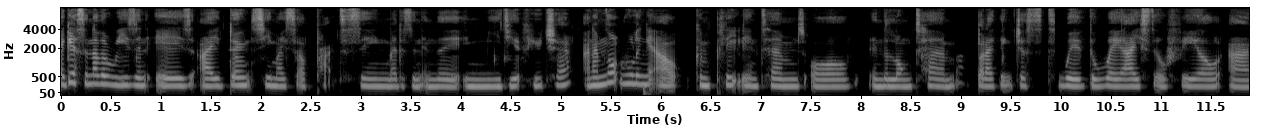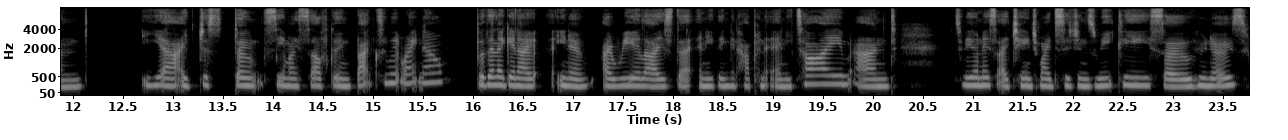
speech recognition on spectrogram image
I guess another reason is I don't see myself practicing medicine in the immediate future. And I'm not ruling it out completely in terms of in the long term, but I think just with the way I still feel and yeah, I just don't see myself going back to it right now. But then again, I, you know, I realize that anything can happen at any time. And to be honest, I change my decisions weekly. So who knows?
